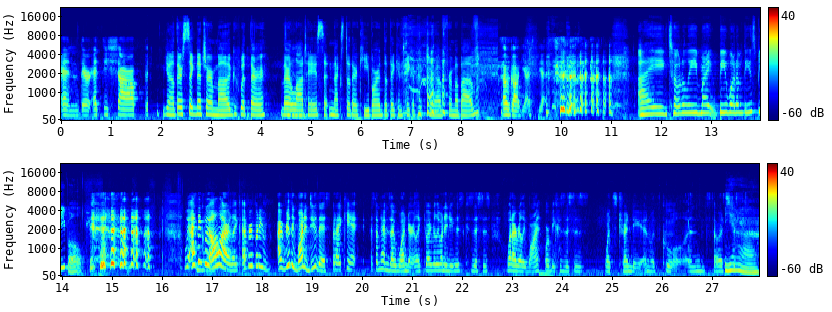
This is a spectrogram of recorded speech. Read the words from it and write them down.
and their Etsy shop. You know, their signature mug with their their latte sitting next to their keyboard that they can take a picture of from above. Oh God, yes, yes. I totally might be one of these people. We, I think we all are. Like everybody, I really want to do this, but I can't. Sometimes I wonder, like, do I really want to do this because this is what I really want, or because this is what's trendy and what's cool? And so it's just Yeah.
